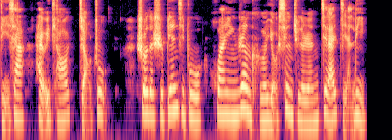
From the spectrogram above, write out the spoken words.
底下还有一条脚注，说的是编辑部欢迎任何有兴趣的人寄来简历，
